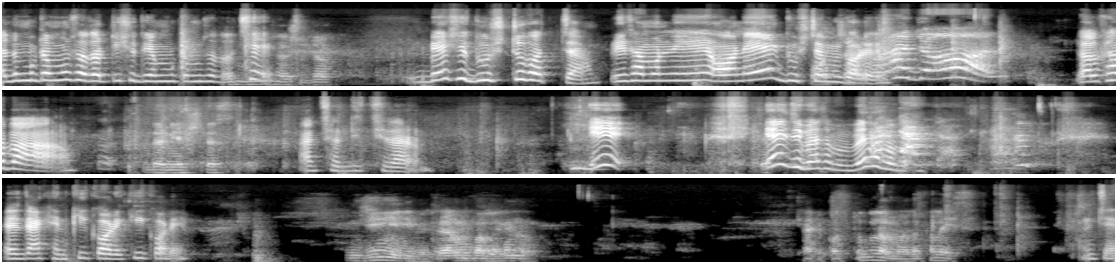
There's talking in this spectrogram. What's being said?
এটা মুখটা মুছা দাও টিস্যু দিয়ে মুখটা মুছা দাও ছি। বেশি দুষ্টু বাচ্চা। পৃথামণি অনেক দুষ্টামি করে। জল। জল খাবা। আচ্ছা দিচ্ছি দাঁড়ান এই যে ব্যথা পাবে ব্যথা পাবে। দেখেন কি করে কি করে। যে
